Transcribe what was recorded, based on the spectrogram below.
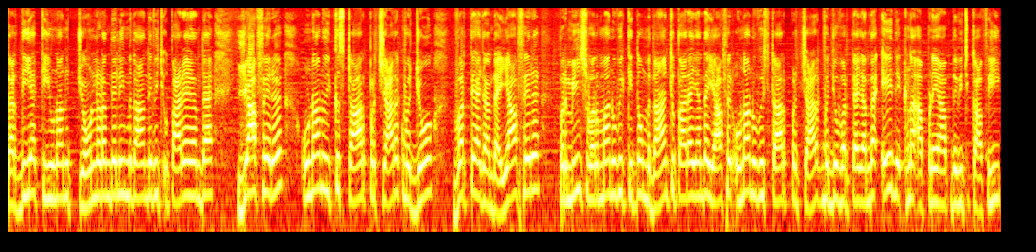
ਕਰਦੀ ਹੈ, ਕਿ ਉਹਨਾਂ ਨੂੰ ਚੋਣ ਲੜਨ ਦੇ ਲਈ ਮੈਦਾਨ ਦੇ ਵਿੱਚ ਉਤਾਰਿਆ ਜਾਂਦਾ ਹੈ ਜਾਂ ਫਿਰ ਉਹਨਾਂ ਨੂੰ ਇੱਕ ਸਟਾਰ ਪ੍ਰਚਾਰਕ ਵਜੋਂ ਵਰਤਿਆ ਜਾਂਦਾ ਹੈ ਜਾਂ ਫਿਰ ਪਰਮੀਸ਼ ਵਰਮਾ ਨੂੰ ਵੀ ਕਿਤੋਂ ਮੈਦਾਨ 'ਚ ਉਤਾਰਿਆ ਜਾਂਦਾ ਜਾਂ ਫਿਰ ਉਹਨਾਂ ਨੂੰ ਵੀ ਸਟਾਰ ਪ੍ਰਚਾਰਕ ਵਜੋਂ ਵਰਤਿਆ ਜਾਂਦਾ, ਇਹ ਦੇਖਣਾ ਆਪਣੇ ਆਪ ਦੇ ਵਿੱਚ ਕਾਫੀ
